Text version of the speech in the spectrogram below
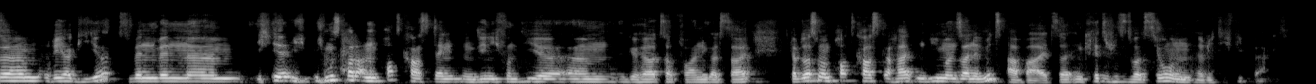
ähm, reagiert, wenn, wenn ähm, ich, ich, ich muss gerade an einen Podcast denken, den ich von dir ähm, gehört habe vor einiger Zeit. Ich glaube, du hast mal einen Podcast gehalten, wie man seine Mitarbeiter in kritischen Situationen äh, richtig feedbackt.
